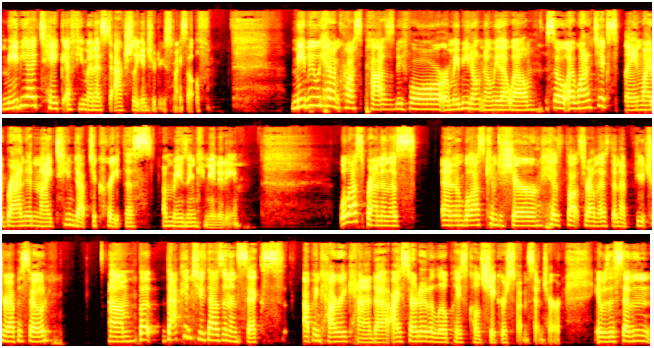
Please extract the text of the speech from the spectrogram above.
maybe I take a few minutes to actually introduce myself. Maybe we haven't crossed paths before, or maybe you don't know me that well. So, I wanted to explain why Brandon and I teamed up to create this amazing community. We'll ask Brandon this and we'll ask him to share his thoughts around this in a future episode. Um, but back in 2006, up in Calgary, Canada, I started a little place called Shakers Fun Center. It was a seven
